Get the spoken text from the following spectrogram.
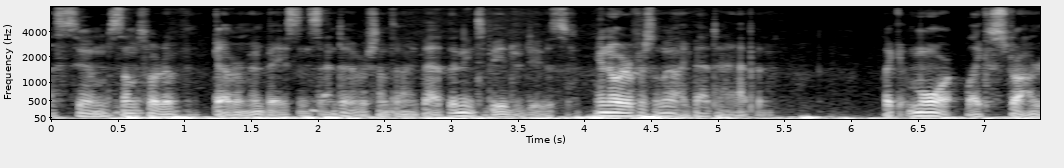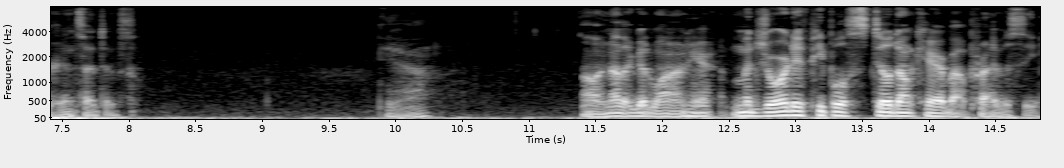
assume some sort of government-based incentive or something like that that needs to be introduced in order for something like that to happen. Like more, like stronger incentives. Yeah. Oh, another good one on here. Majority of people still don't care about privacy.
